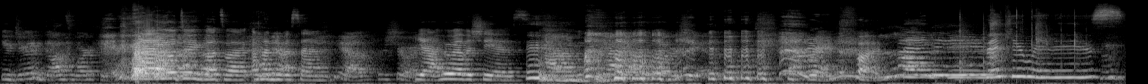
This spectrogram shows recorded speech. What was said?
you're doing God's work here. yeah, you're doing God's work, 100%. Yeah, for sure. Yeah, whoever she is. Um, yeah, yeah, whoever she is. Great fun. You. Thank you, ladies.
